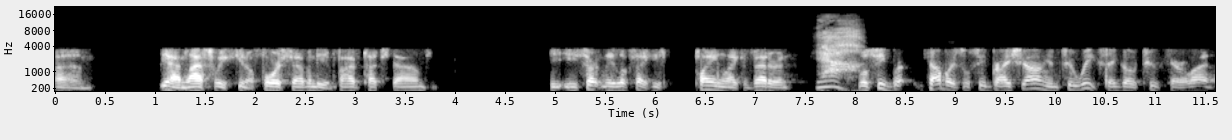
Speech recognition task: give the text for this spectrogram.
Um, yeah, and last week, you know, 470 and five touchdowns. He, he certainly looks like he's playing like a veteran. Yeah. We'll see. Cowboys will see Bryce Young in two weeks. They go to Carolina.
